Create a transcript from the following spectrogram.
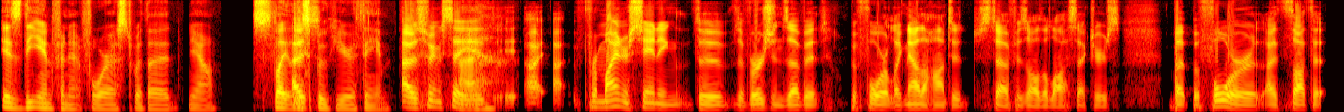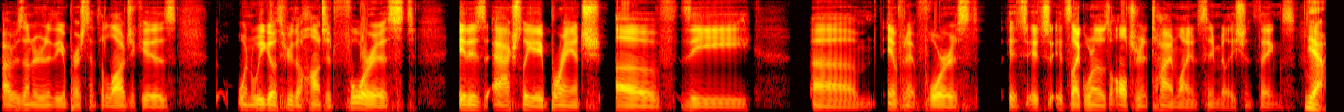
is the infinite forest with a you know slightly was- spookier theme I was going to say, Uh. it, it, I, I, from my understanding, the the versions of it before, like now, the haunted stuff is all the lost sectors. But before, I thought that I was under the impression that the logic is when we go through the haunted forest, it is actually a branch of the um, infinite forest. It's it's it's like one of those alternate timeline simulation things. yeah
